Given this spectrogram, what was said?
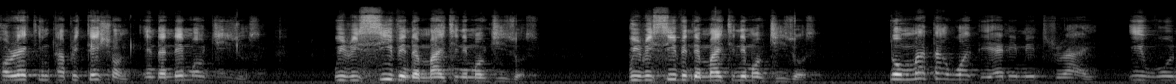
correct interpretation in the name of Jesus. We receive in the mighty name of Jesus. We receive in the mighty name of Jesus. No matter what the enemy try, he will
